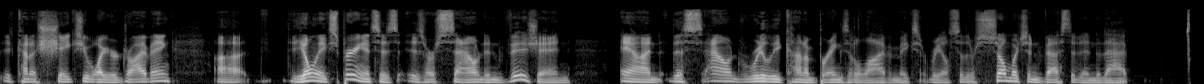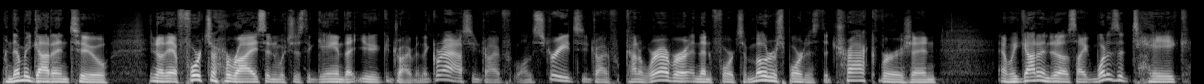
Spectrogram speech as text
it kind of shakes you while you're driving, uh, the only experience is is our sound and vision. And the sound really kind of brings it alive and makes it real. So there's so much invested into that. And then we got into, you know, they have Forza Horizon, which is the game that you could drive in the grass, you drive on the streets, you drive kind of wherever. And then Forza Motorsport is the track version. And we got into, I was like, what does it take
